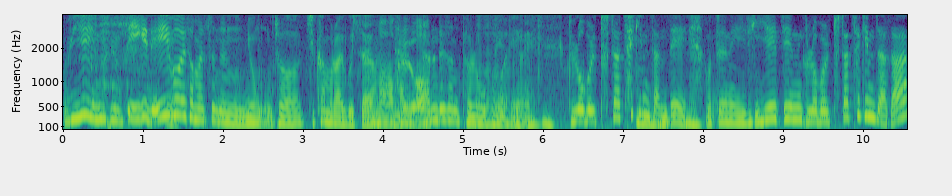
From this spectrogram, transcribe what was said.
위에 있는. 근데 이게 네이버에서만 쓰는 용 저 직함으로 알고 있어요. 아, 다른, 다른 데서는 별로 못 본것 음. 같아요. 네. 글로벌 투자 책임자인데 음. 음. 아무튼 이해진 글로벌 투자 책임자가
